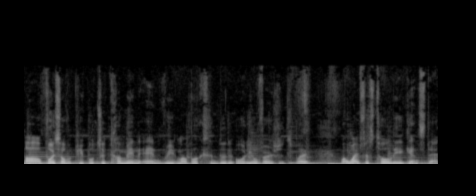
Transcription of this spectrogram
uh, voiceover people to come in and read my books and do the audio versions. But my wife is totally against that.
